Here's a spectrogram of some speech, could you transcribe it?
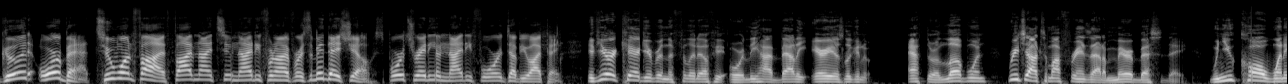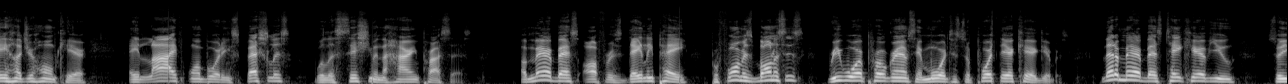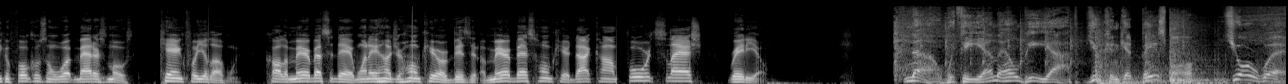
good or bad. 215 592 9494. It's the midday show, Sports Radio 94 WIP. If you're a caregiver in the Philadelphia or Lehigh Valley areas looking after a loved one, reach out to my friends out of today. When you call 1 800 Home Care, a live onboarding specialist will assist you in the hiring process. Ameribest offers daily pay, performance bonuses, reward programs, and more to support their caregivers. Let Ameribest take care of you so you can focus on what matters most, caring for your loved one. Call Ameribest today at 1-800-HOME-CARE or visit ameribesthomecare.com forward slash radio. Now, with the MLB app, you can get baseball your way.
